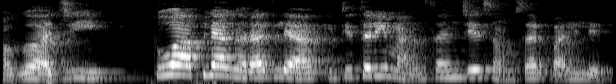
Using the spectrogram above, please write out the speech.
अगं आजी तू आपल्या घरातल्या कितीतरी माणसांचे संसार पाहिलेत.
